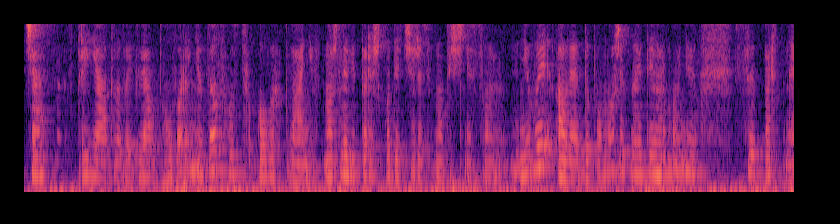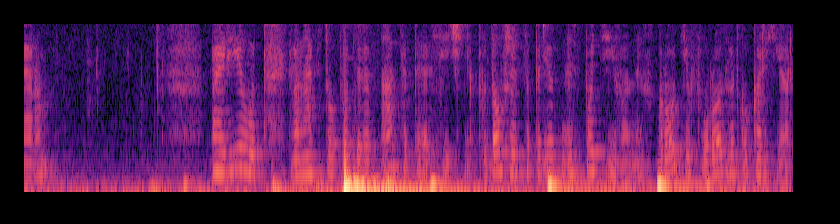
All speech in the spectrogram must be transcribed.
час сприятливий для обговорення довгострокових планів, можливі перешкоди через внутрішні сумніви, але допоможе знайти гармонію з партнером. Період з 12 по 19 січня продовжується період несподіваних кроків у розвитку кар'єри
